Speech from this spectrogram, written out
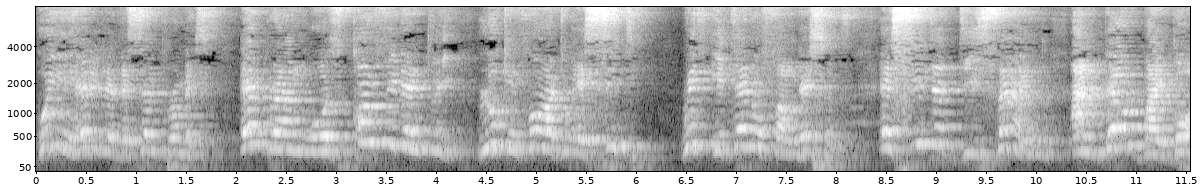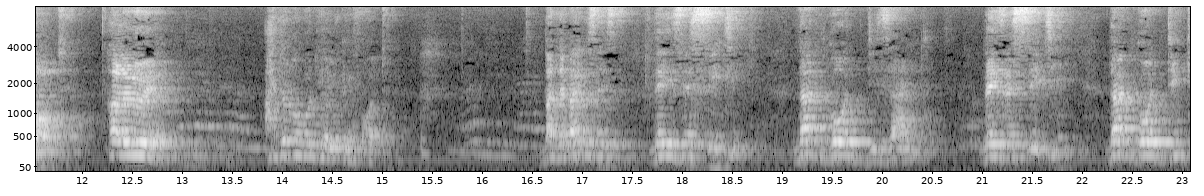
who inherited the same promise. Abraham was confidently looking forward to a city with eternal foundations, a city designed and built by God. Hallelujah. I don't know what you're looking forward to. But the Bible says there is a city that God designed. There is a city that God did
